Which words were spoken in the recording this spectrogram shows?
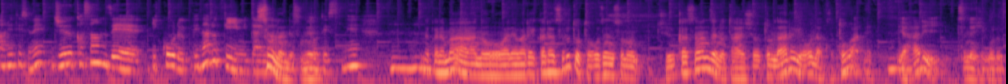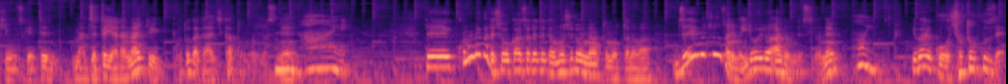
あれですね。重加算税イコールペナルティーみたいなそうなんですねことですね。うんうんだからまああの我々からすると当然その重加算税の対象となるようなことはね、やはり常日頃気をつけて、まあ、絶対やらないということが大事かと思いますうんね。はい。でこの中で紹介されてて面白いなと思ったのは税務調査にもいろいろあるんですよね。はい。いわゆるこう所得税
